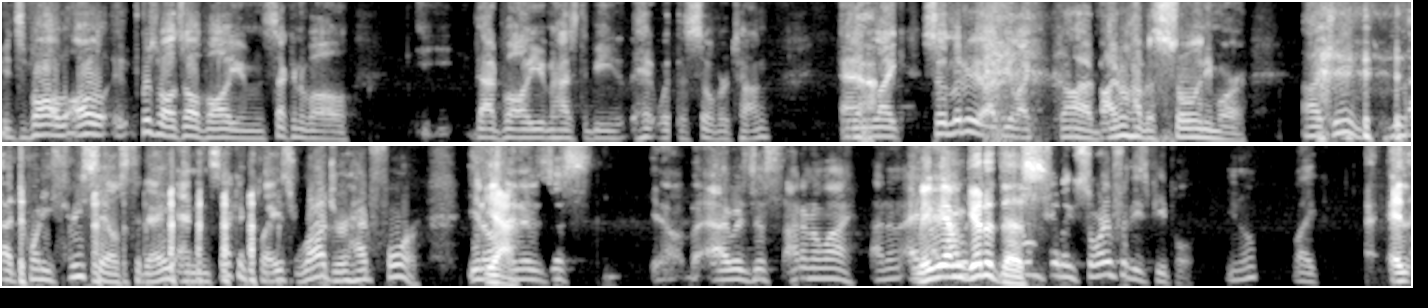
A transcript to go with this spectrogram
It's vol all. First of all, it's all volume. Second of all, that volume has to be hit with the silver tongue, and Yeah. like so. Literally, I'd be like, God, I don't have a soul anymore. Uh, James, you had 23 sales today, and in second place, Roger had four. You know, Yeah. and it was just, you know, but I was just, I don't know why. I don't. and- Maybe and I'm was good at this. Feeling sorry for these people, you know, like and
